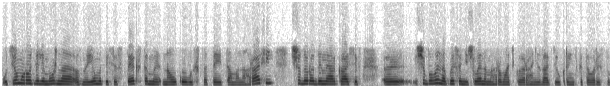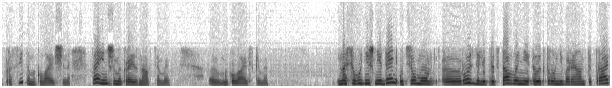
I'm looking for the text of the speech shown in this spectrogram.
У цьому розділі можна ознайомитися з текстами наукових статей та монографій щодо родини Аркасів, е, що були написані членами громадської організації Українське товариство просвіта Миколаївщини та іншими краєзнавцями е, миколаївськими. На сьогоднішній день у цьому е, розділі представлені електронні варіанти праць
